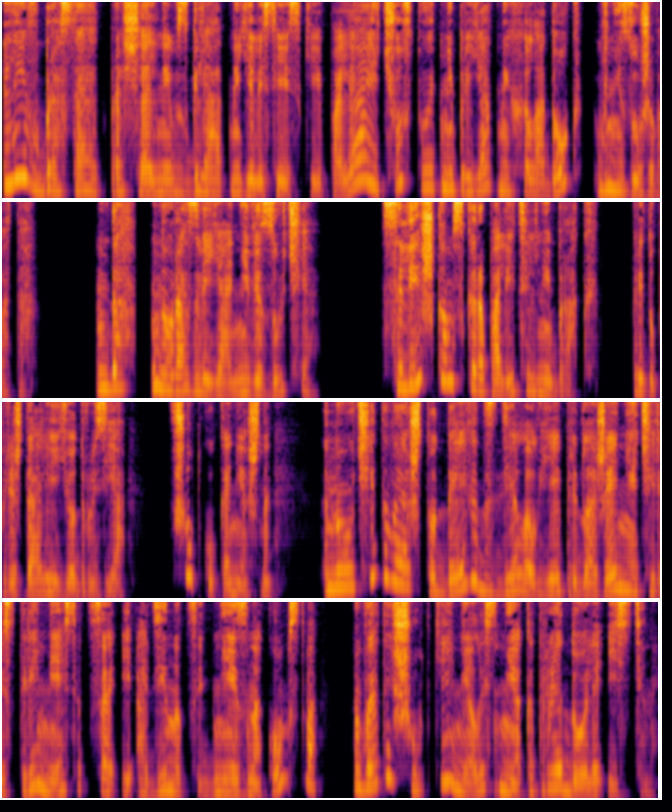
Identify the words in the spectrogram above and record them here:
Лив бросает прощальный взгляд на Елисейские поля и чувствует неприятный холодок внизу живота. Да, ну разве я не везучая? Слишком скоропалительный брак, предупреждали ее друзья. В шутку, конечно, но учитывая, что Дэвид сделал ей предложение через три месяца и одиннадцать дней знакомства, в этой шутке имелась некоторая доля истины.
